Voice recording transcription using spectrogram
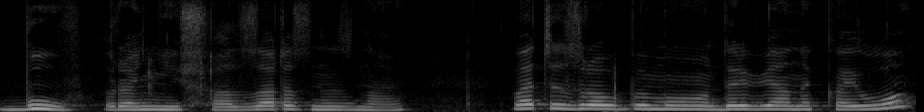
Був раніше, а зараз не знаю. Давайте зробимо дерев'яне кайло,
